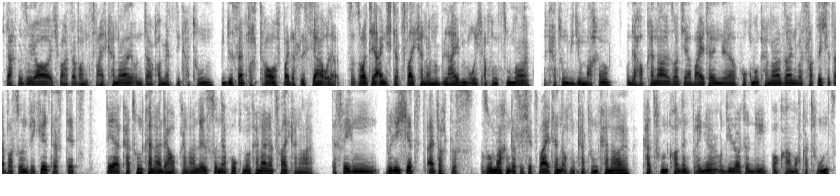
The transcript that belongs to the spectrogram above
Ich dachte mir so, ja, ich mache jetzt einfach einen Zweitkanal und da kommen jetzt die Cartoon-Videos einfach drauf, weil das ist ja, oder sollte ja eigentlich der Zweitkanal nur bleiben, wo ich ab und zu mal ein Cartoon-Video mache. Und der Hauptkanal sollte ja weiterhin der Pokémon-Kanal sein. Aber es hat sich jetzt einfach so entwickelt, dass jetzt der Cartoon-Kanal der Hauptkanal ist und der Pokémon-Kanal der Zweitkanal. Deswegen würde ich jetzt einfach das so machen, dass ich jetzt weiterhin auf dem Cartoon-Kanal Cartoon-Content bringe und die Leute, die Bock haben auf Cartoons,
